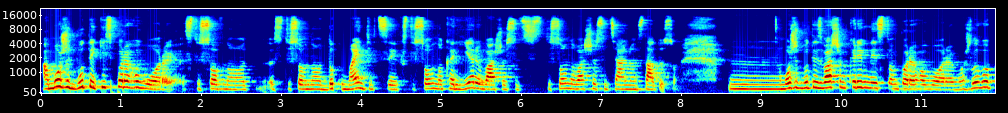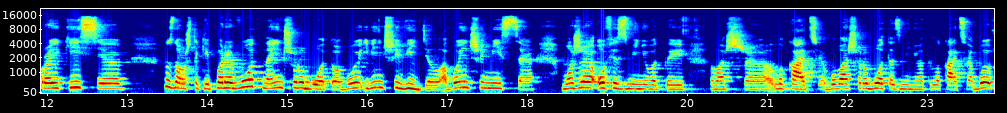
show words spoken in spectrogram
а можуть бути якісь переговори стосовно, стосовно документів цих, стосовно кар'єри вашої, стосовно вашого соціального статусу. Можуть бути з вашим керівництвом переговори, можливо, про якісь, е, ну знову ж таки, перевод на іншу роботу, або в інший відділ, або інше місце. Може офіс змінювати вашу локацію, або ваша робота змінювати локацію, або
